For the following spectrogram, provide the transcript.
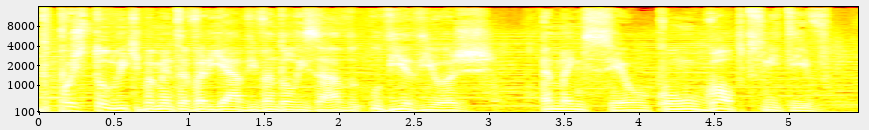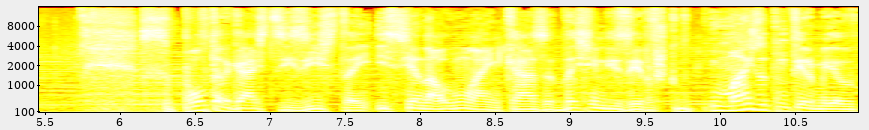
depois de todo o equipamento avariado e vandalizado, o dia de hoje amanheceu com o golpe definitivo. Se poltergeists existem e se anda algum lá em casa, deixem dizer-vos que, mais do que me ter medo,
